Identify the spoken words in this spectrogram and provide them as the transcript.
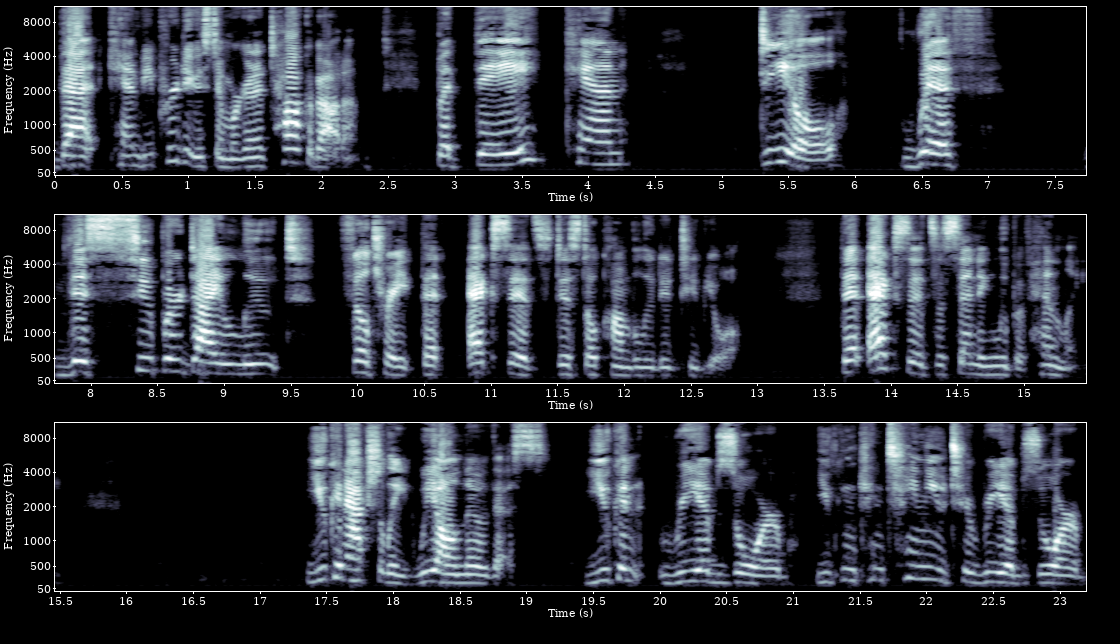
that can be produced, and we're going to talk about them, but they can deal with this super dilute filtrate that exits distal convoluted tubule, that exits ascending loop of Henle. You can actually, we all know this, you can reabsorb, you can continue to reabsorb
